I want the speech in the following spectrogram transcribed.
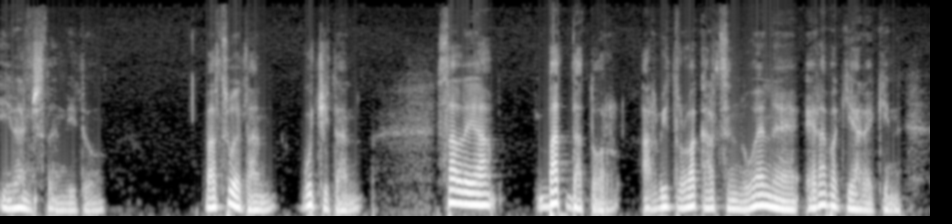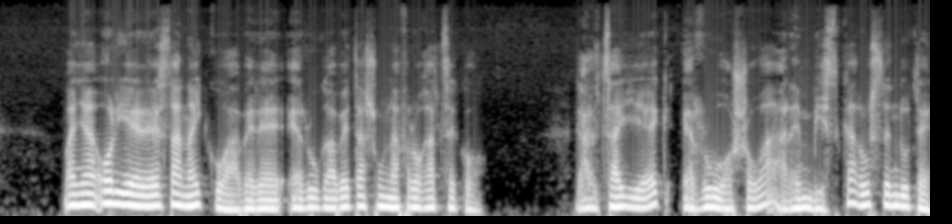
irantzten ditu. Batzuetan, gutxitan, zalea bat dator arbitroak hartzen duen eh, erabakiarekin, baina hori ere ez da nahikoa bere errugabetasuna frogatzeko. Galtzaileek erru osoa haren bizkar uzten dute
